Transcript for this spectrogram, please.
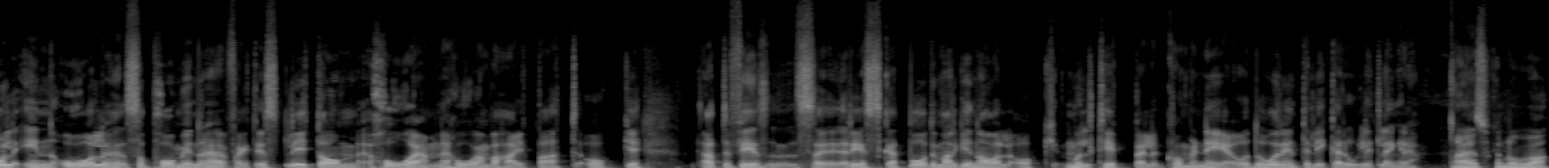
all in all så påminner det här faktiskt lite om H&M när H&M var hypat och att det finns eh, risk att både marginal och multipel kommer ner och då är det inte lika roligt längre. Nej, så kan det nog vara.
